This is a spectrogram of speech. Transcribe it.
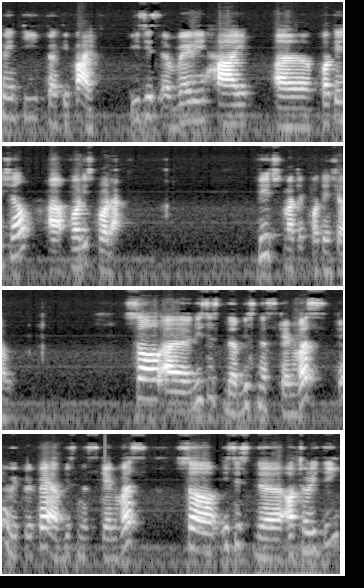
2025. This is a very high uh, potential uh, for this product. Huge market potential. So uh, this is the business canvas. Okay, we prepare a business canvas. So this is the authority,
